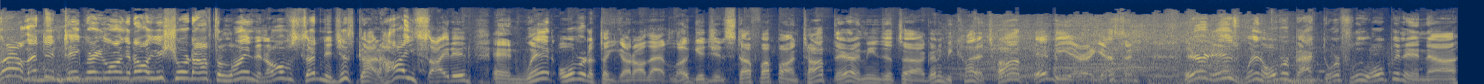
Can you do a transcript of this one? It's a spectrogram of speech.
Well, that didn't take very long at all. You're short off the line, and all of a sudden it just got high-sided and went over. Looked like you got all that luggage and stuff up on top there. I mean, it's uh, going to be kind of top heavy there, I guess. And there it is. Went over, back door flew open, and uh,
